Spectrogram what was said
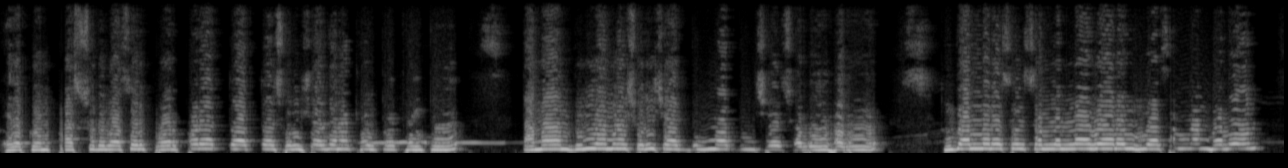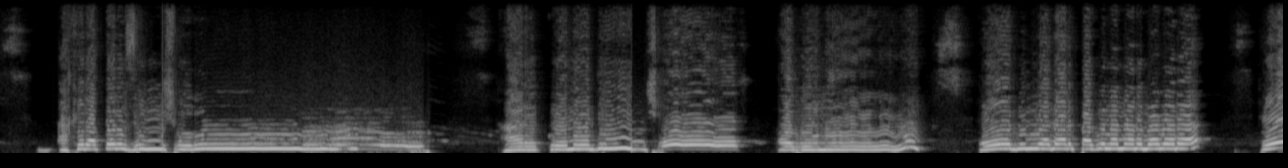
এরকম পাঁচশত বছর পর পর একটা একটা সরিষার দানা খাইতে খাইতে তামাম দুনিয়াময় সরিষা একদিন একদিন শেষ হবে হবে। কিন্তু আল্লাহ রসুল সাল্লাল্লাহু আলাইহি ওয়াসাল্লাম বলেন, আখিরাতের আর কোনদিন শেষ হবে না। হে দুনিয়াদার পাগল আমার বাবারা হে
